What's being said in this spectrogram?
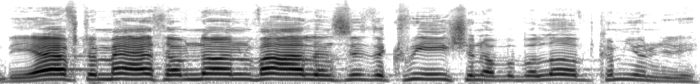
The aftermath of nonviolence is the creation of a beloved community.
